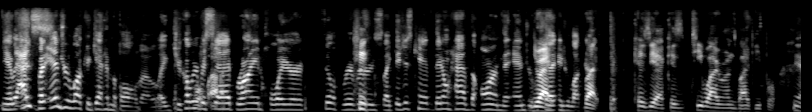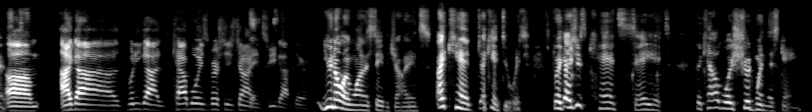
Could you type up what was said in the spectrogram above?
Yeah, but That's- but Andrew Luck could get him the ball though. Like Jacoby Oh, wow. Brissett, Brian Hoyer, Philip Rivers, like they just can't. They don't have the arm that Andrew Right. that Andrew Luck. has. right, because yeah, because Ty runs by people. Yeah. Um, I got what do you got? Cowboys versus Giants. Who you got there? You know I want to say the Giants. I can't. I can't do it. Like I just can't say it. The Cowboys should win this game.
